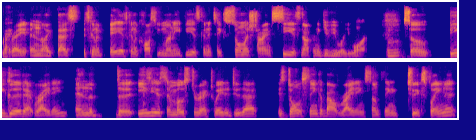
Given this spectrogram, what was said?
right. right and like that's it's going to a it's going to cost you money b it's going to take so much time c it's not going to give you what you want mm-hmm. so be good at writing. And the, the easiest and most direct way to do that is don't think about writing something to explain it.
